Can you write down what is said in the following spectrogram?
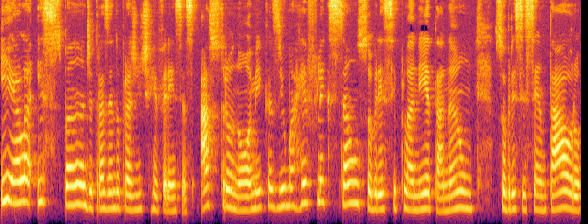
e ela expande trazendo para a gente referências astronômicas e uma reflexão sobre esse planeta anão, sobre esse centauro,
